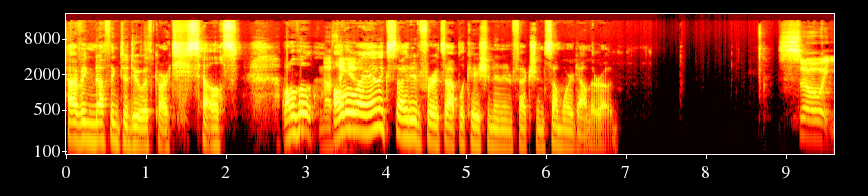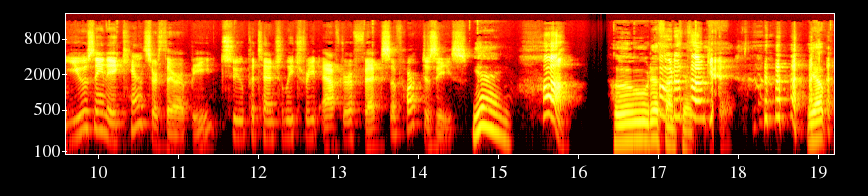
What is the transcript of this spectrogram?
Having nothing to do with CAR T cells. Although, nothing although I am excited for its application in infection somewhere down the road. So, using a cancer therapy to potentially treat after effects of heart disease. Yay! Huh? Who'd have thunk it? Thunk it? yep.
